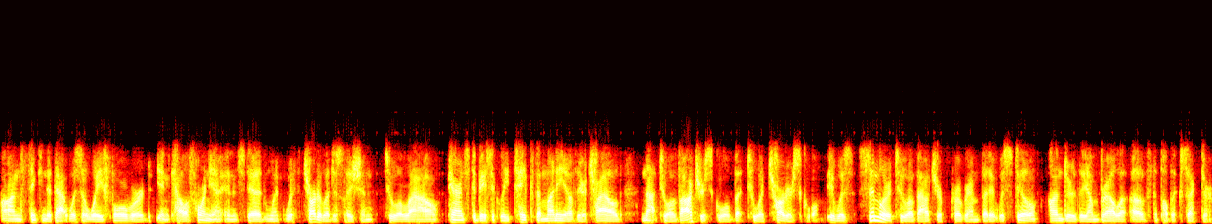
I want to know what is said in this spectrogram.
on thinking that that was a way forward in California and instead went with charter legislation to allow parents to basically take the money of their child not to a voucher school, but to a charter school. It was similar to a voucher program, but it was still under the umbrella of the public sector.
